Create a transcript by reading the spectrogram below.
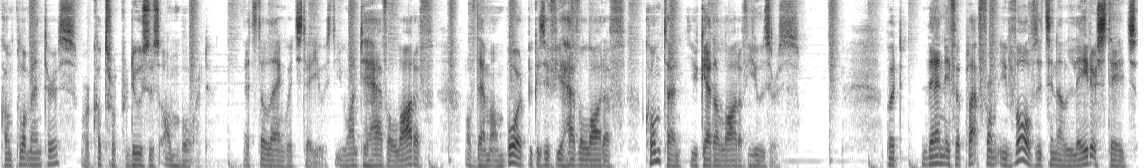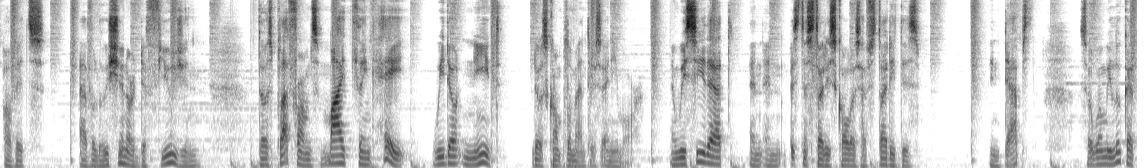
complementers or cultural producers on board. That's the language they used. You want to have a lot of, of them on board because if you have a lot of content, you get a lot of users. But then, if a platform evolves, it's in a later stage of its evolution or diffusion. Those platforms might think, hey, we don't need those complementers anymore. And we see that, and, and business studies scholars have studied this in depth. So when we look at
